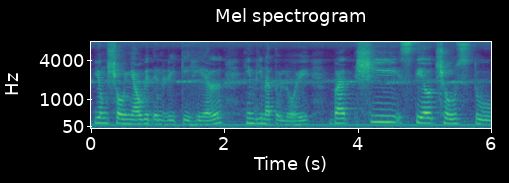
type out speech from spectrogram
yung show niya with Enrique Hill, hindi natuloy, but she still chose to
